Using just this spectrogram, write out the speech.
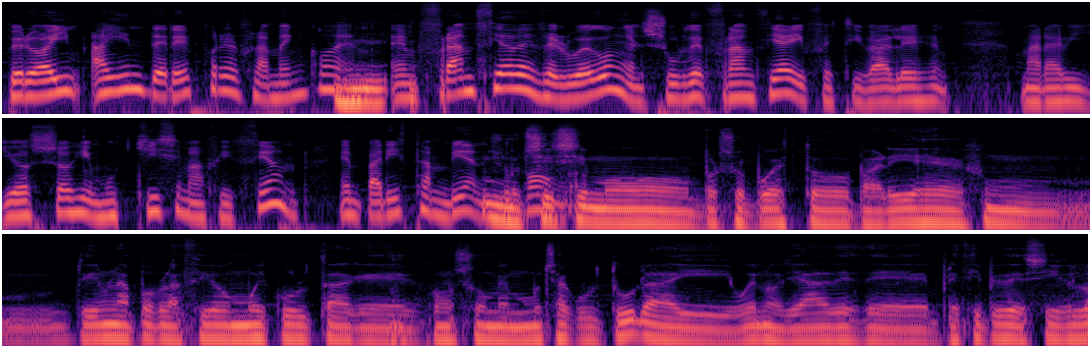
pero ¿hay, hay interés por el flamenco? En, mm. en Francia, desde luego, en el sur de Francia hay festivales maravillosos y muchísima afición. En París también, Muchísimo, por supuesto. París es tiene una población muy culta que consume mucha cultura y, bueno, ya desde el principio de siglo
